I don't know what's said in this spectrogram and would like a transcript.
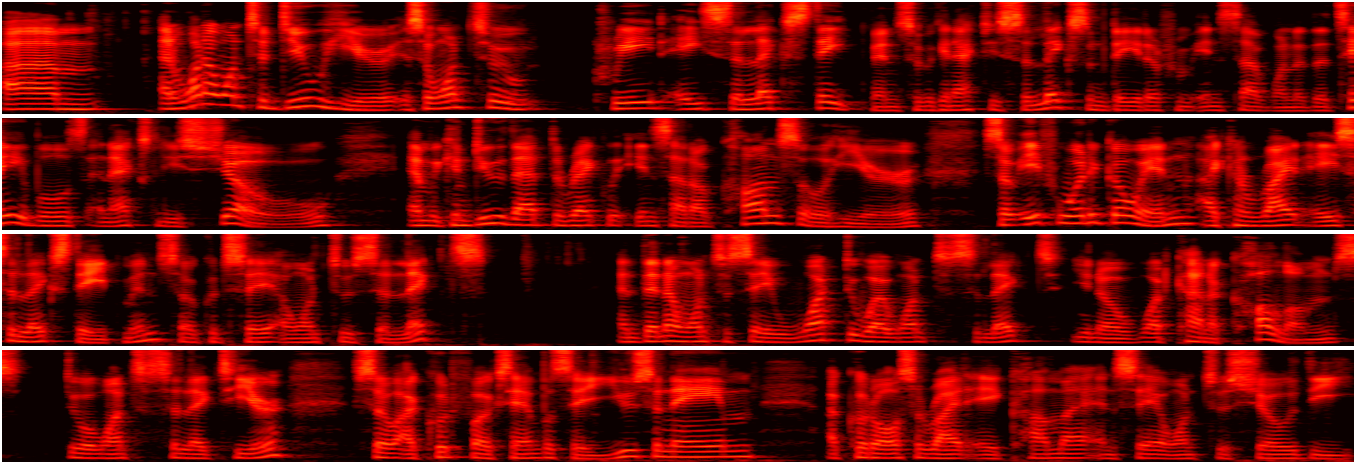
Um, and what I want to do here is I want to create a select statement so we can actually select some data from inside one of the tables and actually show. And we can do that directly inside our console here. So if we were to go in, I can write a select statement. So I could say I want to select, and then I want to say, what do I want to select? You know, what kind of columns do I want to select here? So I could, for example, say username. I could also write a comma and say I want to show the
